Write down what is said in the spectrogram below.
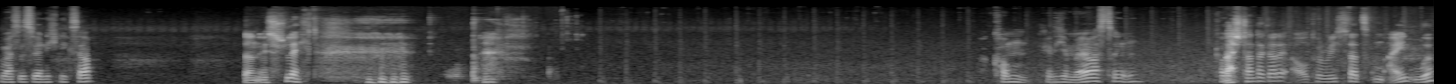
Was ist, wenn ich nichts hab? Dann ist schlecht. Komm, kann ich hier mehr was trinken? Komm. Was stand da gerade? Auto Restarts um 1 Uhr?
